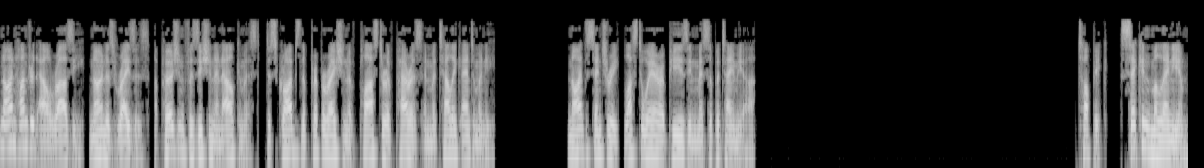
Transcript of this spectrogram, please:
900 al-Razi, known as Rhazes, a Persian physician and alchemist, describes the preparation of plaster of Paris and metallic antimony. 9th century, lusterware appears in Mesopotamia. Topic: Second millennium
